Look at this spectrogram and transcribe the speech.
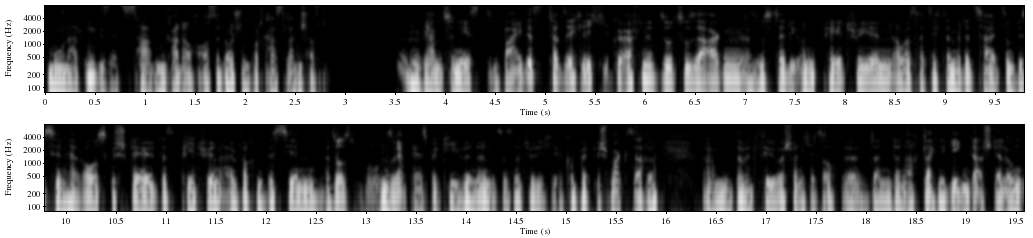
Monat umgesetzt haben, gerade auch aus der deutschen Podcast-Landschaft. Wir haben zunächst beides tatsächlich geöffnet sozusagen, also Steady und Patreon, aber es hat sich dann mit der Zeit so ein bisschen herausgestellt, dass Patreon einfach ein bisschen, also aus unserer Perspektive, ne, das ist natürlich komplett Geschmackssache, ähm, da wird wahrscheinlich jetzt auch äh, dann danach gleich eine Gegendarstellung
